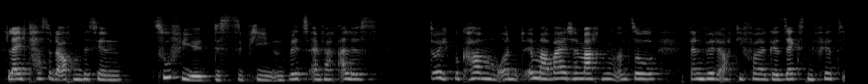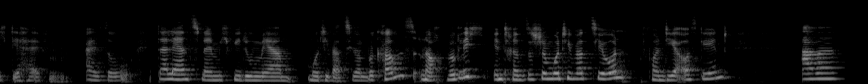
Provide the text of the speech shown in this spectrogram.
Vielleicht hast du da auch ein bisschen zu viel Disziplin und willst einfach alles durchbekommen und immer weitermachen und so, dann würde auch die Folge 46 dir helfen. Also da lernst du nämlich, wie du mehr Motivation bekommst und auch wirklich intrinsische Motivation von dir ausgehend, aber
